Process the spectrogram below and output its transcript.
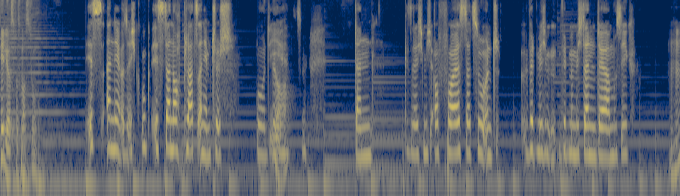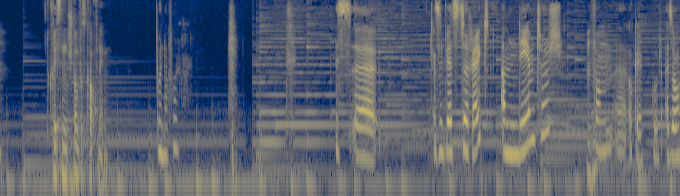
Helios, was machst du? Ist an dem, also ich guck, ist da noch Platz an dem Tisch, wo die. Ja. Dann geselle ich mich auch vorerst dazu und widme mich, widme mich dann der Musik. Mhm. Du kriegst ein stumpfes Kopfnicken. Wundervoll. Ist, äh, sind wir jetzt direkt am Nebentisch Mhm. vom, äh, okay, gut, also,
